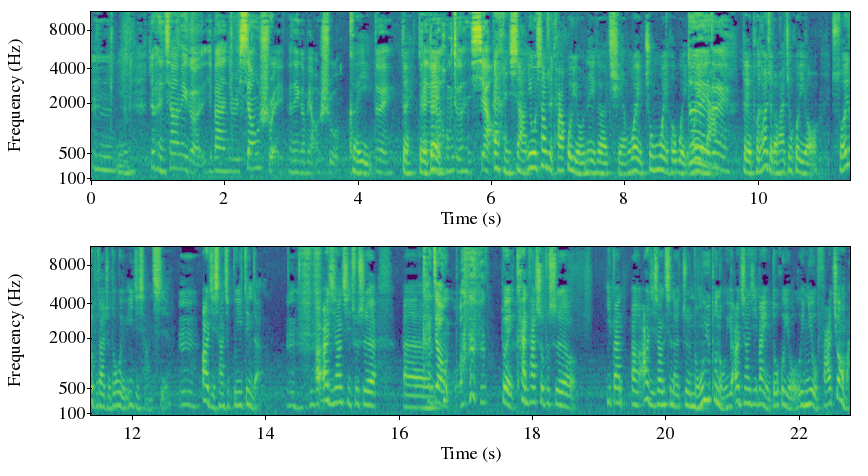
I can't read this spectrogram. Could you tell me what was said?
嗯嗯，就很像那个一般就是香水的那个描述。可以。对对对对，红酒的很像。哎，很像，因为香水它会有那个前味、中味和尾味嘛。对对。对葡萄酒的话，就会有所有的葡萄酒都会有一级香气。嗯。二级香气不一定的。嗯。二二级香气就是 呃。看酵母。对，看它是不是。一般，呃，二级香气呢，就浓郁不浓郁？二级香气一般也都会有，因为你有发酵嘛，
